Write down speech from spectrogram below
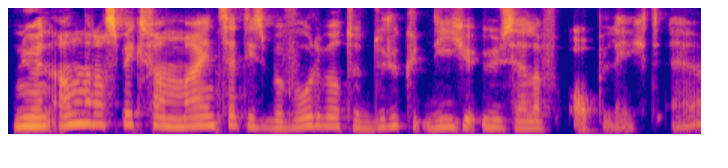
Nu, een ander aspect van mindset is bijvoorbeeld de druk die je jezelf oplegt. Hè.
